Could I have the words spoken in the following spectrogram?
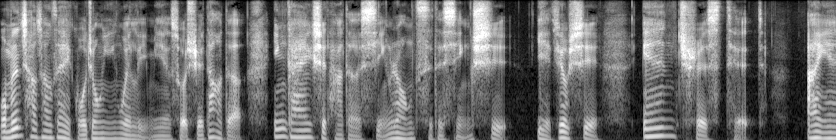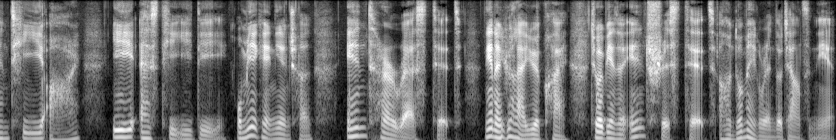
我们常常在国中英文里面所学到的，应该是它的形容词的形式，也就是 interested i n t e r e s t e d，我们也可以念成 interested，念得越来越快，就会变成 interested。很多美国人都这样子念。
